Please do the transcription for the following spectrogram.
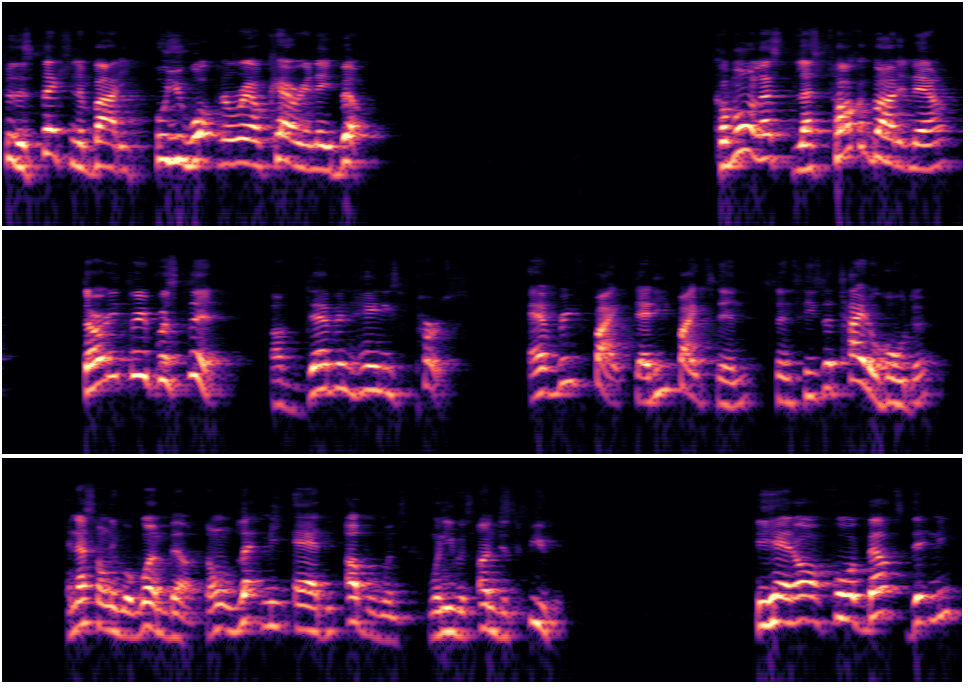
to the sanctioning body who you walking around carrying a belt. Come on, let's let's talk about it now. 33% of Devin Haney's purse every fight that he fights in since he's a title holder, and that's only with one belt. Don't let me add the other ones when he was undisputed. He had all four belts, didn't he?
